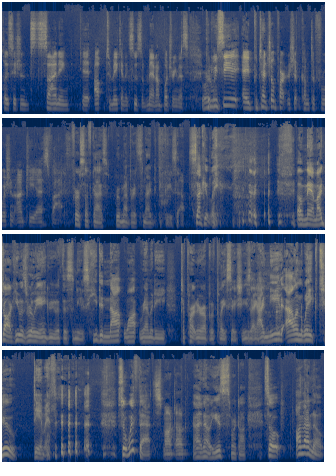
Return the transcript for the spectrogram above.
PlayStation signing it up to make an exclusive. Man, I'm butchering this. Could we see a potential partnership come to fruition on PS5? First off, guys, remember it's 90 degrees out. Secondly, oh man, my dog, he was really angry with this news. He did not want Remedy to partner up with PlayStation. He's like, I need Alan Wake 2. Damn it. so, with that, Smart dog. I know he is a smart dog. So on that note,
